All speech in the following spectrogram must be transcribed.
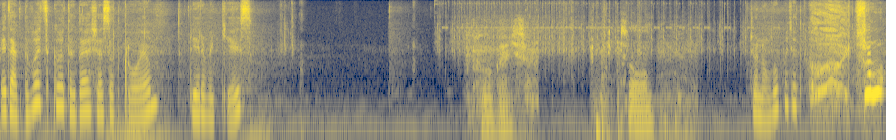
Итак, давайте-ка тогда сейчас откроем первый кейс. Hello, guys. Салам. Что нам выпадет? Чё?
